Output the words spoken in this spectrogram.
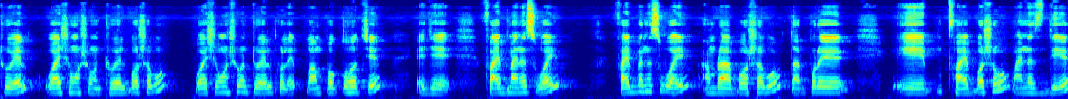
টুয়েলভ ওয়াই সমান সমান টুয়েলভ বসাবো। ওয়াই সমান সমান টুয়েলভ হলে বাম পক্ষ হচ্ছে এই যে five minus y five minus y আমরা বসাবো, তারপরে এ ফাইভ বসাবো মাইনাস দিয়ে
